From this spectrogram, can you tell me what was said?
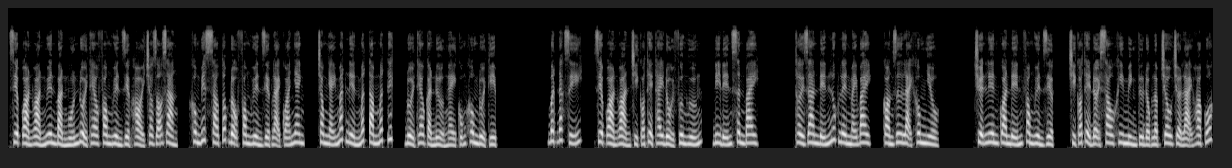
Diệp Oản Oản nguyên bản muốn đuổi theo Phong Huyền Diệp hỏi cho rõ ràng, không biết sao tốc độ Phong Huyền Diệp lại quá nhanh, trong nháy mắt liền mất tăm mất tích, đuổi theo cả nửa ngày cũng không đuổi kịp. Bất đắc dĩ, Diệp Oản Oản chỉ có thể thay đổi phương hướng, đi đến sân bay. Thời gian đến lúc lên máy bay, còn dư lại không nhiều. Chuyện liên quan đến Phong Huyền Diệp, chỉ có thể đợi sau khi mình từ Độc Lập Châu trở lại Hoa Quốc,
